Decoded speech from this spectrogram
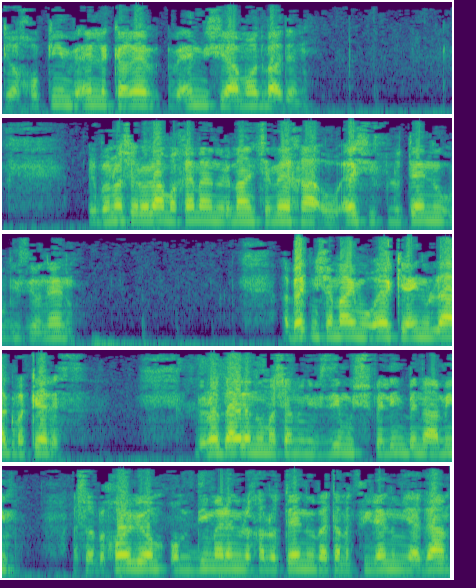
כרחוקים ואין לקרב, ואין מי שיעמוד בעדנו. ריבונו של עולם, רחם עלינו למען שמך, וראה שפלותנו וביזיוננו. הבט משמיים וראה כי היינו לעג וקלס. ולא די לנו מה שאנו נבזים ושפלים בין העמים, אשר בכל יום עומדים עלינו לכלותנו, ואתה מצילנו מידם,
